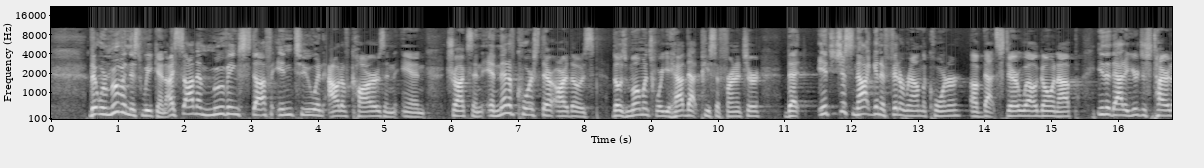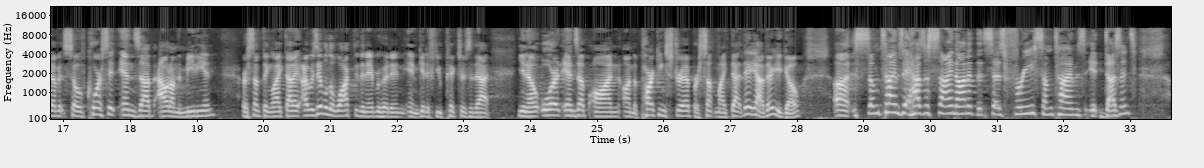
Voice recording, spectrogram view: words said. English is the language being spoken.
that were moving this weekend. I saw them moving stuff into and out of cars and, and trucks. And, and then, of course, there are those, those moments where you have that piece of furniture that it's just not going to fit around the corner of that stairwell going up. Either that or you're just tired of it. So, of course, it ends up out on the median or something like that. I, I was able to walk through the neighborhood and, and get a few pictures of that, you know, or it ends up on, on the parking strip or something like that. There, yeah, there you go. Uh, sometimes it has a sign on it that says free. Sometimes it doesn't.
